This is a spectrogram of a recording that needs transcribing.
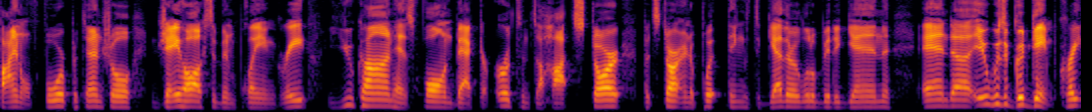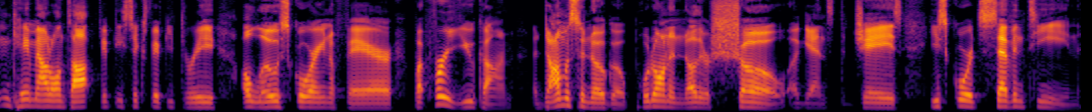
Final Four potential. Jayhawks have been playing great. UConn has fallen back to earth since a hot start, but starting to put things together a little bit again. And uh, it was a good game. Creighton came out on top 56 53, a low scoring affair. But for UConn, Adama Sanogo put on another show against the Jays. He scored 17,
